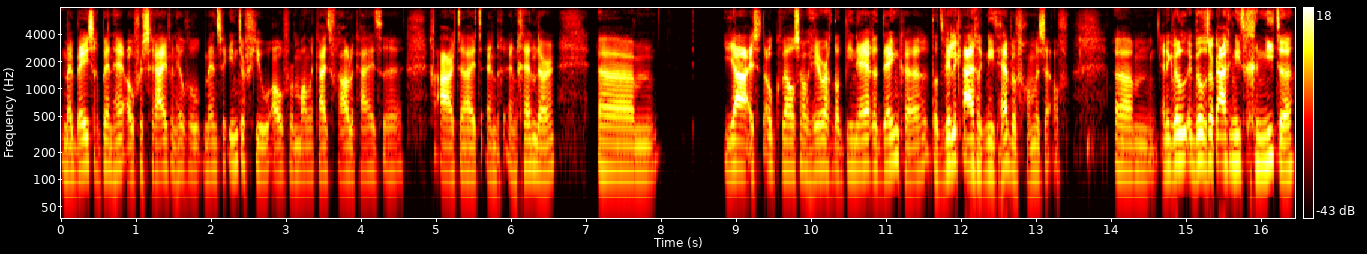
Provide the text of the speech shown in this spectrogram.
mee bezig ben, hè, over schrijven en heel veel mensen interview over mannelijkheid, vrouwelijkheid, eh, geaardheid en, en gender. Ehm, ja, is het ook wel zo heel erg dat binaire denken. Dat wil ik eigenlijk niet hebben van mezelf. Ehm, en ik wil, ik wil dus ook eigenlijk niet genieten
